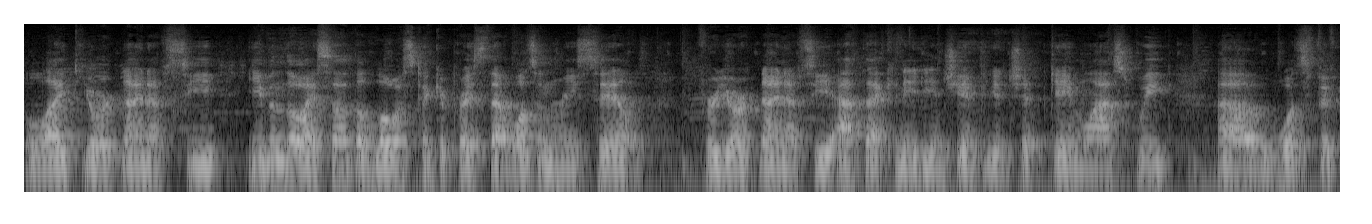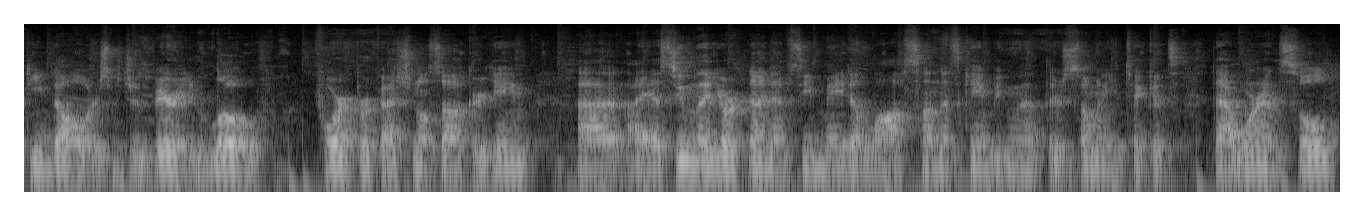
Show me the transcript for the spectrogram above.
like York 9 FC, even though I saw the lowest ticket price that wasn't resale for York 9 FC at that Canadian Championship game last week uh, was $15, which is very low for a professional soccer game. Uh, I assume that York 9 FC made a loss on this game being that there's so many tickets that weren't sold.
